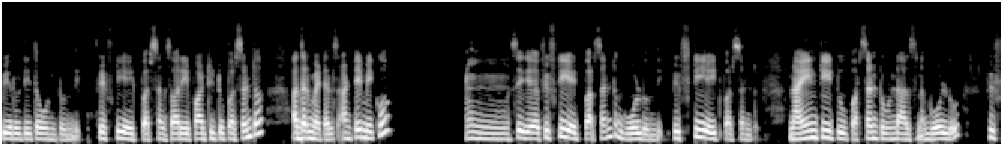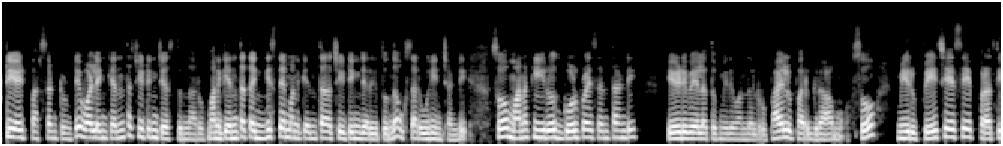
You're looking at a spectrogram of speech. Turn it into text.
ప్యూరిటీతో ఉంటుంది. Fifty eight percent sorry forty two percent other metals. అంటే మీకు ఫిఫ్టీ ఎయిట్ పర్సెంట్ గోల్డ్ ఉంది. Fifty eight percent ninety two percent ఉండాల్సిన గోల్డ్. ఫిఫ్టీ ఎయిట్ పర్సెంట్ ఉంటే వాళ్ళు ఇంకెంత చీటింగ్ చేస్తున్నారు? మనకి ఎంత తగ్గిస్తే మనకి ఎంత చీటింగ్ జరుగుతుందో ఒకసారి ఊహించండి. సో మనకి ఈరోజు గోల్డ్ ప్రైస్ ఎంత అండి ఏడు వేల తొమ్మిది వందల రూపాయలు పర్ గ్రాము. సో మీరు పే చేసే ప్రతి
